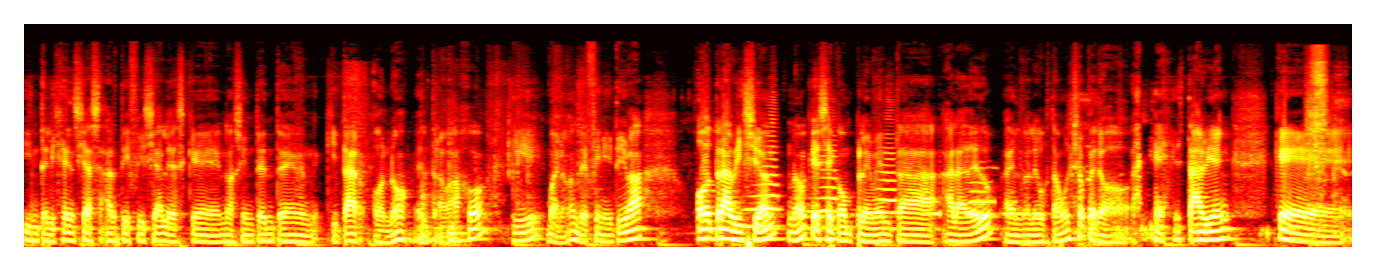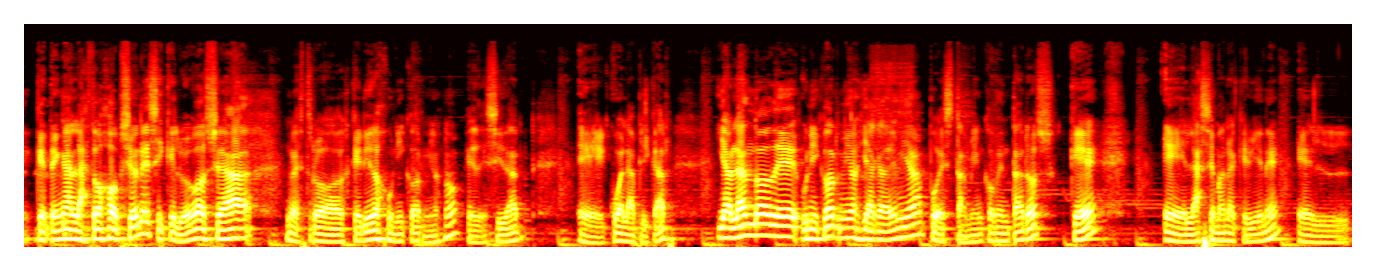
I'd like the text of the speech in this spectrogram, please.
inteligencias artificiales que nos intenten quitar o no el trabajo. Y bueno, en definitiva, otra visión, ¿no? Que se complementa a la de Edu. A él no le gusta mucho, pero está bien que, que tengan las dos opciones y que luego sean nuestros queridos unicornios, ¿no? Que decidan eh, cuál aplicar. Y hablando de unicornios y academia, pues también comentaros que eh, la semana que viene, el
